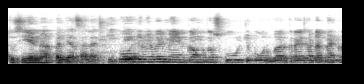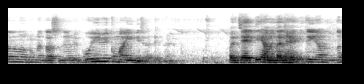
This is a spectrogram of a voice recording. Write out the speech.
ਤੁਸੀਂ ਇਹਨਾਂ 5 ਸਾਲਾਂ 'ਚ ਕੀਤੇ ਉਹ ਆ? ਜਿਵੇਂ ਬਈ ਮੇਨ ਕੰਮ ਤਾਂ ਸਕੂਲ ਚ ਬੋਰ ਬਾਰ ਕਰਾਏ। ਸਾਡਾ ਪਿੰਡ ਨਾ ਤੁਹਾਨੂੰ ਮੈਂ ਦੱਸ ਦਿਆਂ ਵੀ ਕੋਈ ਵੀ ਕਮਾਈ ਨਹੀਂ ਸਾਡੇ ਪਿੰਡ। ਪੰਚਾਇਤੀ ਆਮਦਨ ਹੈਗੀ। ਪੰਚਾਇਤੀ ਆਮਦਨ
